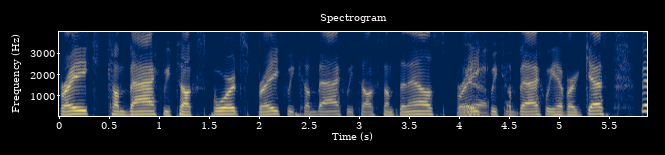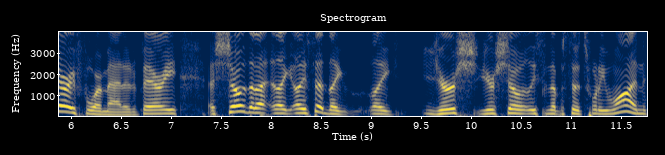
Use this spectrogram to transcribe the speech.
break come back we talk sports break we come back we talk something else break Yeah. we come back we have our guest very formatted very a show that i like, like i said like like your sh- your show at least in episode 21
